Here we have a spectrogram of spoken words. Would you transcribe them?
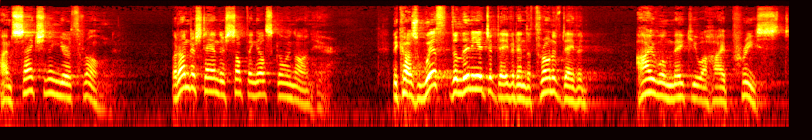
I'm sanctioning your throne. But understand there's something else going on here. Because with the lineage of David and the throne of David, I will make you a high priest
